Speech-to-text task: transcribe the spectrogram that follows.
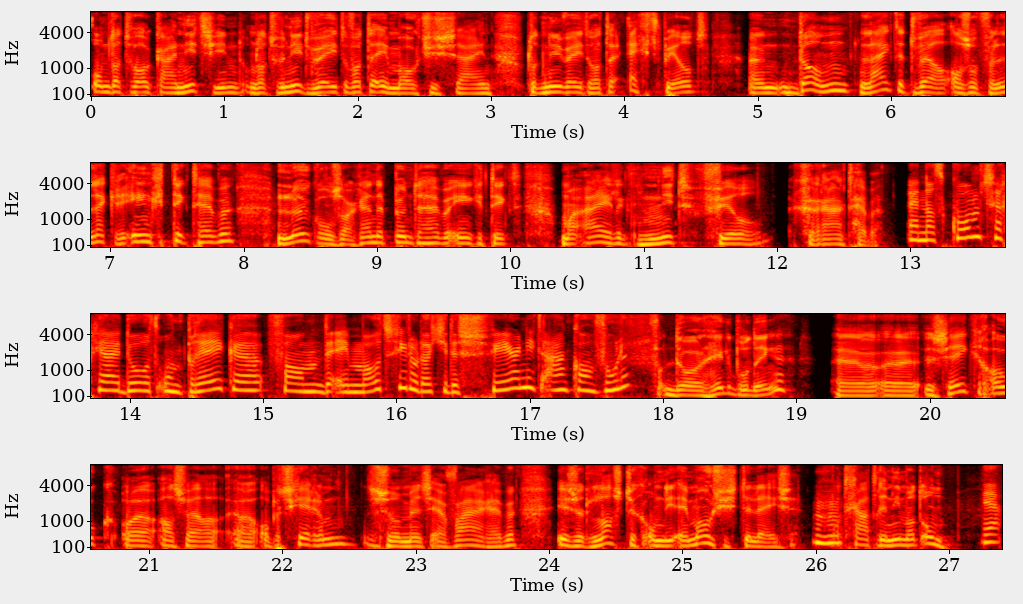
Omdat we elkaar niet zien. Omdat we niet weten wat de emoties zijn. Omdat we niet weten wat er echt speelt. En dan lijkt het wel alsof we lekker ingetikt hebben. Leuk onze agendapunten hebben ingetikt. Maar eigenlijk niet veel geraakt hebben. En dat komt, zeg jij, door het ontbreken van de emotie, doordat je de sfeer niet aan kan voelen? Door een heleboel dingen. Eh, eh, zeker ook eh, als we op het scherm, zullen mensen ervaren hebben, is het lastig om die emoties te lezen. Het gaat er in niemand om. Ja.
